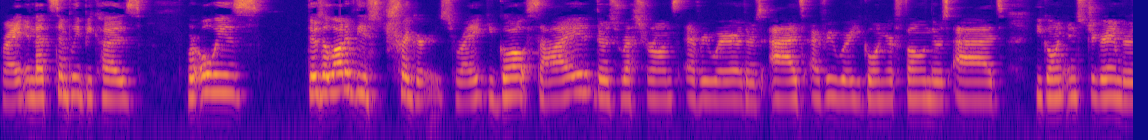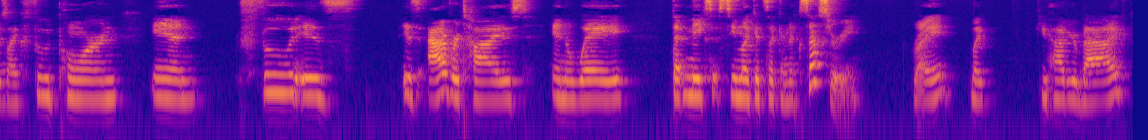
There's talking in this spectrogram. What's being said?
Right? And that's simply because we're always there's a lot of these triggers, right? You go outside, there's restaurants everywhere, there's ads everywhere. You go on your phone, there's ads. You go on Instagram, there's like food porn and food is is advertised in a way that makes it seem like it's like an accessory, right? Like you have your bag,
